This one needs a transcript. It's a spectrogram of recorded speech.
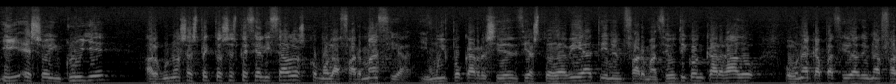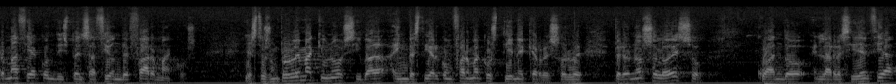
y eso incluye algunos aspectos especializados como la farmacia y muy pocas residencias todavía tienen farmacéutico encargado o una capacidad de una farmacia con dispensación de fármacos. Y esto es un problema que uno si va a investigar con fármacos tiene que resolver. Pero no solo eso, cuando en la residencia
